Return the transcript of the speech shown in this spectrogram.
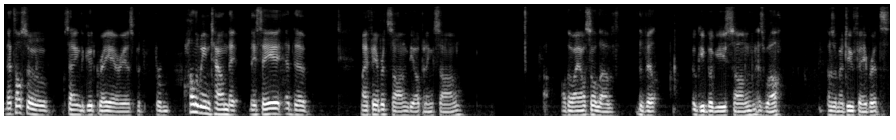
That's also setting the good gray areas, but for Halloween Town, they they say the my favorite song, the opening song. Although I also love the vil- Oogie Boogie song as well. Those are my two favorites.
